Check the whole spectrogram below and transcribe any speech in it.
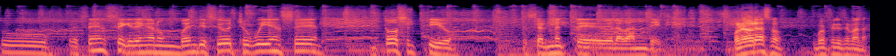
su presencia, que tengan un buen 18, cuídense en todo sentido, especialmente de la pandemia. Un abrazo, buen fin de semana.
